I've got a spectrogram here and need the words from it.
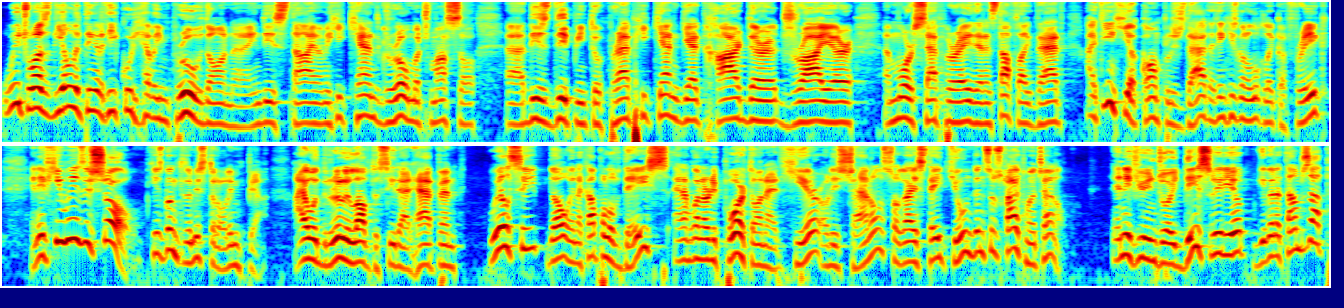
which was the only thing that he could have improved on uh, in this time. I mean, he can't grow much muscle uh, this deep into prep. He can get harder, drier, uh, more separated and stuff like that. I think he accomplished that. I think he's gonna look like a freak. And if he wins the show, he's going to the Mr. Olympia. I would really love to see that happen. We'll see though in a couple of days and I'm gonna report on it here on this channel. So guys stay tuned and subscribe to my channel. And if you enjoyed this video, give it a thumbs up.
